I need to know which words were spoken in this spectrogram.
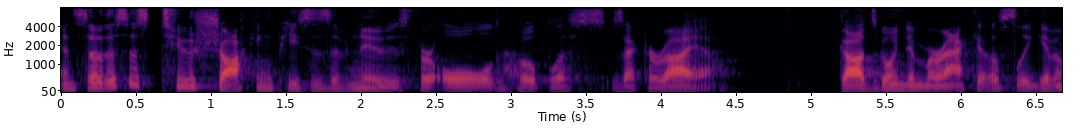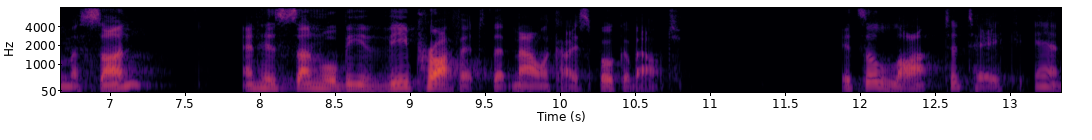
And so this is two shocking pieces of news for old, hopeless Zechariah. God's going to miraculously give him a son, and his son will be the prophet that Malachi spoke about. It's a lot to take in.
